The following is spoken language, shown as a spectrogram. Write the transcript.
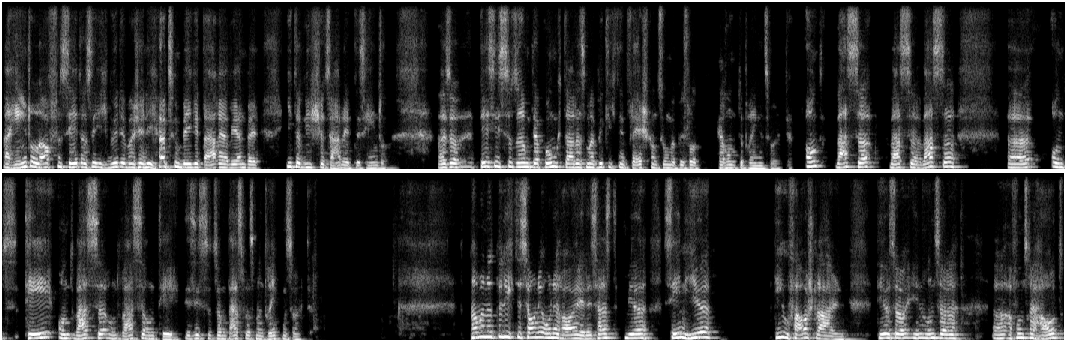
ein Händel laufen sieht. Also ich würde wahrscheinlich auch zum Vegetarier werden, weil ich erwische jetzt auch nicht das Händel. Also das ist sozusagen der Punkt da, dass man wirklich den Fleischkonsum ein bisschen herunterbringen sollte. Und Wasser, Wasser, Wasser äh, und Tee und Wasser und Wasser und Tee. Das ist sozusagen das, was man trinken sollte. Haben wir natürlich die Sonne ohne Reue. Das heißt, wir sehen hier die UV-Strahlen, die also in unser, äh, auf unsere Haut,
